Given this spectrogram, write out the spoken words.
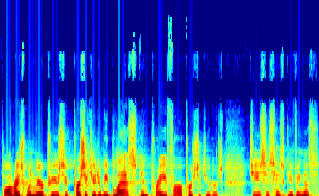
Paul writes, when we are persecuted, we bless and pray for our persecutors. Jesus has given us,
